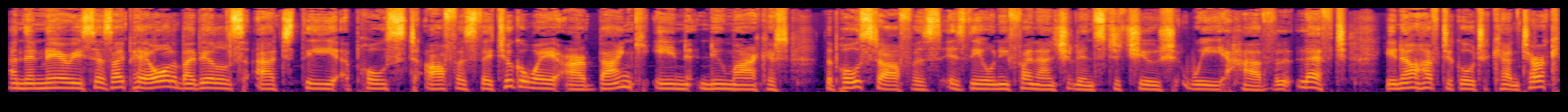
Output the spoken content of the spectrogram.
And then Mary says, I pay all of my bills at the post office. They took away our bank in Newmarket. The post office is the only financial institute we have left. You now have to go to Kanturk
